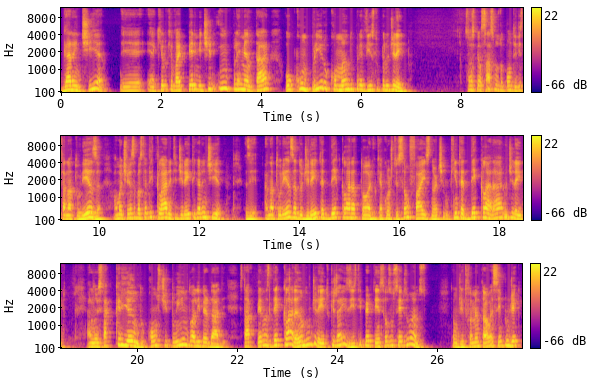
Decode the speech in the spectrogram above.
Garantia é, é aquilo que vai permitir implementar ou cumprir o comando previsto pelo direito. Se nós pensássemos do ponto de vista da natureza, há uma diferença bastante clara entre direito e garantia. Quer dizer, a natureza do direito é declaratório. O que a Constituição faz no artigo 5 é declarar o direito. Ela não está criando, constituindo a liberdade. Está apenas declarando um direito que já existe e pertence aos seres humanos. Então, o direito fundamental é sempre um direito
